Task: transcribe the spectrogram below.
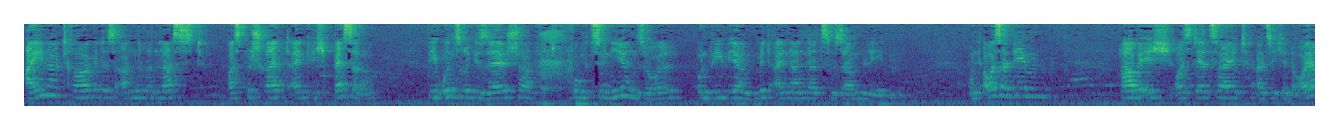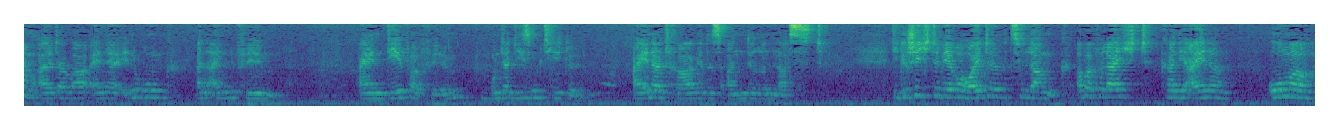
einer trage des anderen Last. Was beschreibt eigentlich besser, wie unsere Gesellschaft funktionieren soll und wie wir miteinander zusammenleben? Und außerdem habe ich aus der Zeit, als ich in eurem Alter war, eine Erinnerung an einen Film, einen DEFA-Film unter diesem Titel. Einer trage des anderen Last. Die Geschichte wäre heute zu lang, aber vielleicht kann die eine Oma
